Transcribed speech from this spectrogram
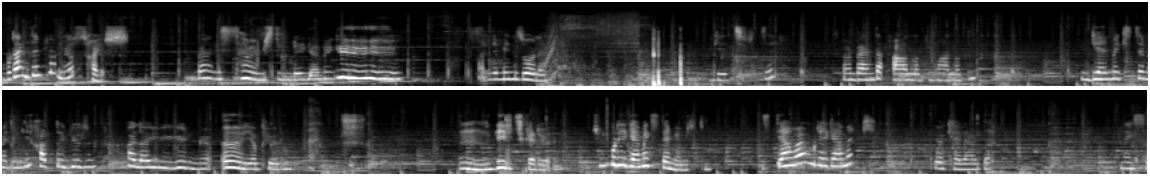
Buradan gidebiliyor muyuz? Hayır. Ben istememiştim buraya gelmeyi. Annem beni zorla getirdi. Sonra ben de ağladım ağladım. Gelmek istemedim diye hatta gözüm hala gülmüyor. Ö yapıyorum. Hmm, dil çıkarıyorum. Çünkü buraya gelmek istememiştim. İsteyen var mı buraya gelmek? Yok herhalde. Neyse.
